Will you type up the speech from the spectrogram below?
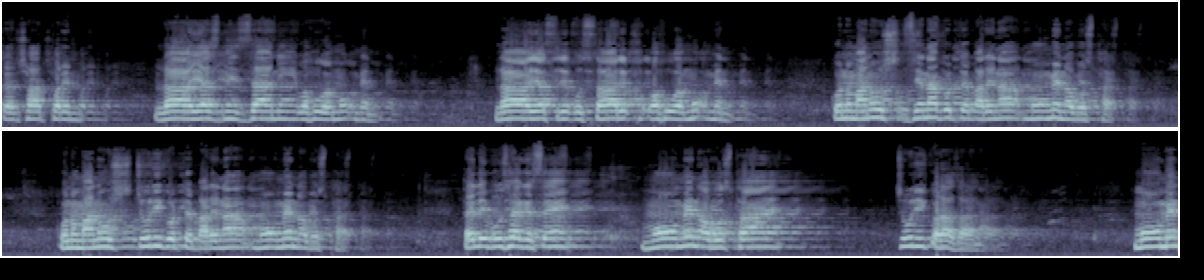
তো ইরশাদ করেন কোন মানুষ জেনা করতে পারে না, মুমিন অবস্থায়। কোন মানুষ চুরি করতে পারে না, মোমেন অবস্থায়। তাইলে বোঝা গেছে, মোমেন অবস্থায় চুরি করা যায় না। মোমেন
